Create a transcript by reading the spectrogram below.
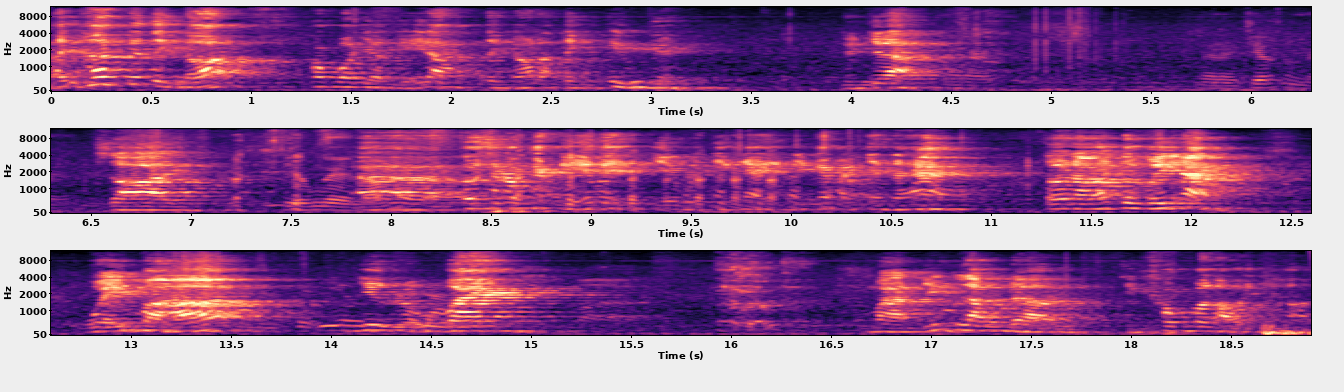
lấy hết cái tiền đó. Không bao giờ nghĩ đâu tiền đó là tiền yêu nghề. Được chưa? Trước rồi. À, tôi sẽ không cắt nghĩa về nhiều cái chuyện này như các bạn nhìn này ha. Tôi nói tôi ví nè. Quỷ mở như rượu vang mà nếu lâu đời thì không có lỗi thời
